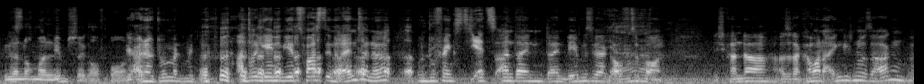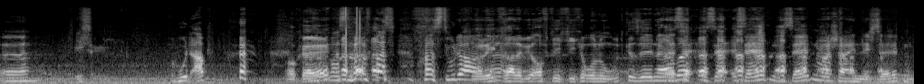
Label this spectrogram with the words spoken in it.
Ich will dann nochmal ein Lebenswerk aufbauen. Ja, du mit, mit andere gehen jetzt fast in Rente, ne? Und du fängst jetzt an, dein, dein Lebenswerk Ja. aufzubauen. Ich kann da, also da kann man eigentlich nur sagen, äh, ich Hut ab. Okay. Also, was, was, was du da. Ich überlege gerade, wie oft ich dich ohne Hut gesehen äh, habe. se- se- selten, selten wahrscheinlich, selten.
